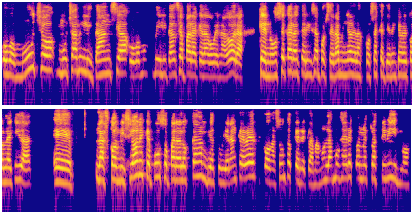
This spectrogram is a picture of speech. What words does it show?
hubo mucho, mucha militancia, hubo militancia para que la gobernadora, que no se caracteriza por ser amiga de las cosas que tienen que ver con la equidad, eh, las condiciones que puso para los cambios tuvieran que ver con asuntos que reclamamos las mujeres con nuestro activismo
